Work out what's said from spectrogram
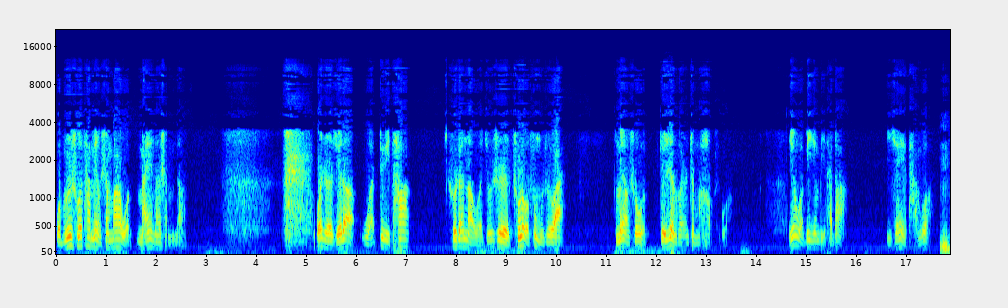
我不是说他没有上班，我埋怨他什么的，我只是觉得我对他，说真的，我就是除了我父母之外，没有说我对任何人这么好。因为我毕竟比他大，以前也谈过。嗯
